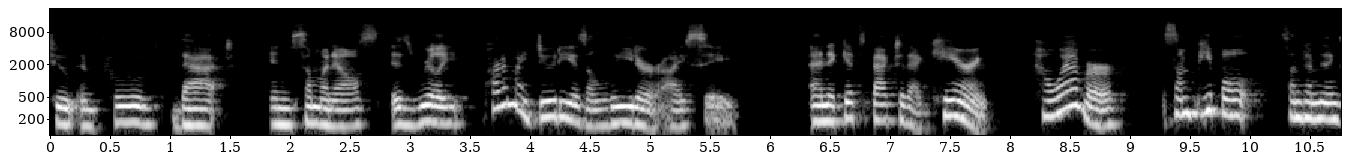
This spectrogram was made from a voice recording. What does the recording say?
to improve that in someone else is really part of my duty as a leader, I see. And it gets back to that caring. However, some people sometimes think,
